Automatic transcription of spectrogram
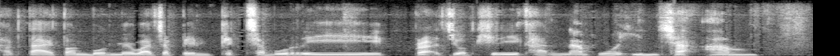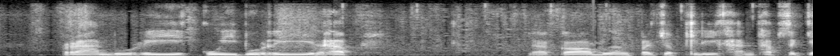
ภาคใต้ตอนบนไม่ว่าจะเป็นเพชรบุรี ประจวบคีรีขันธ์น้ำหัวหินชะอำปราณบุรี กุยบุรีนะครับ แล้วก็เมืองประจวบคีรีขันธ์ทับสแก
